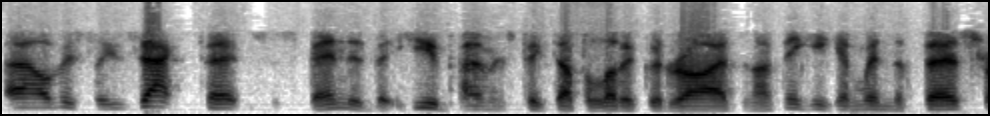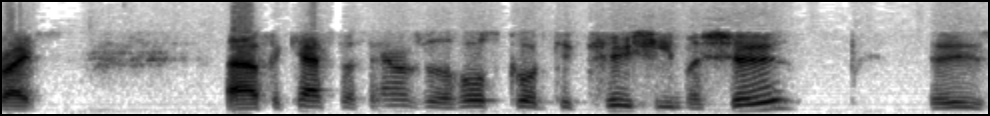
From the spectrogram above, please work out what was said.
uh, obviously, Zac Purton suspended, but Hugh Bowman's picked up a lot of good rides, and I think he can win the first race. Uh, for Caspar Fownes with a horse called Kikuchi Mashu, who's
